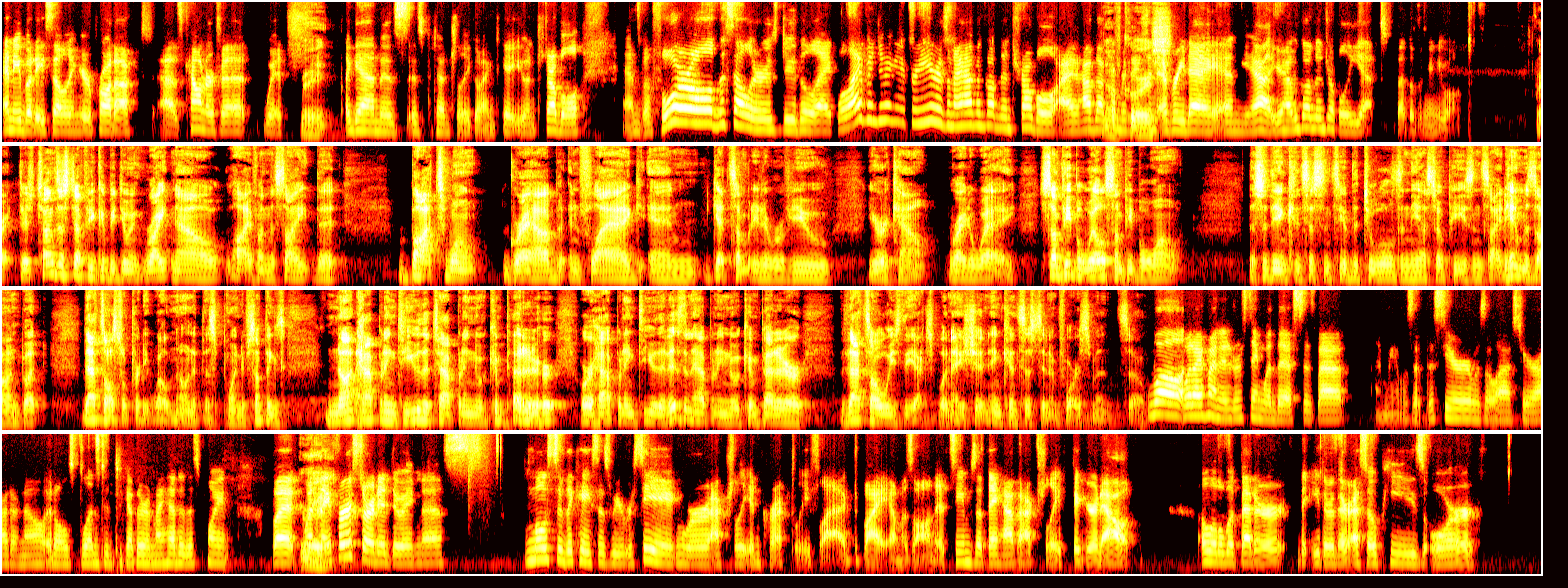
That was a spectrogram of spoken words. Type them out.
anybody selling your product as counterfeit, which right. again is is potentially going to get you into trouble. And before all of the sellers do the like, well, I've been doing it for years and I haven't gotten in trouble. I have that conversation every day. And yeah, you haven't gotten in trouble yet. That doesn't mean you won't. Right. There's tons of stuff you could be doing right now live on the site that bots won't grab and flag and get somebody to review your account right away. Some people will, some people won't. This is the inconsistency of the tools and the SOPs inside Amazon, but that's also pretty well known at this point. If something's not happening to you that's happening to a competitor or happening to you that isn't happening to a competitor, that's always the explanation inconsistent enforcement. So, well, what I find interesting with this is that I mean, was it this year? Was it last year? I don't know. It all's blended together in my head at this point. But when right. they first started doing this, most of the cases we were seeing were actually incorrectly flagged by Amazon. It seems that they have actually figured out a little bit better the, either their SOPs or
